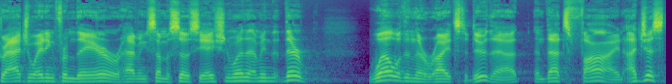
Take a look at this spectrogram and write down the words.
graduating from there or having some association with it. I mean, they're well within their rights to do that, and that's fine. I just,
